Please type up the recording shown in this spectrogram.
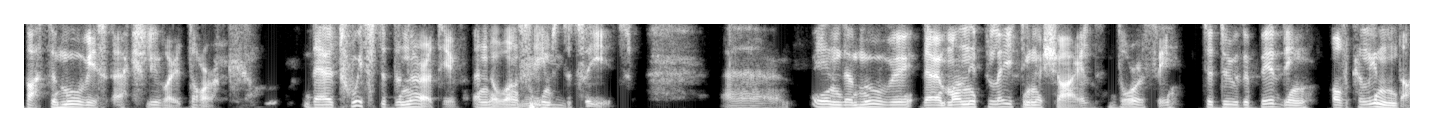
but the movie is actually very dark. They twisted the narrative, and no one seems Mm. to see it. Uh, in the movie, they're manipulating a child, Dorothy, to do the bidding of Glinda.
